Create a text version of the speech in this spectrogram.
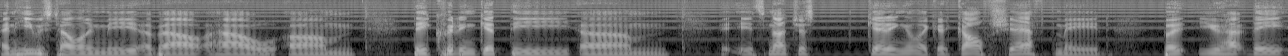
and he was telling me about how um, they couldn't get the um, it's not just getting like a golf shaft made, but you have they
